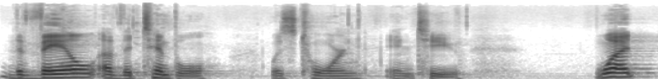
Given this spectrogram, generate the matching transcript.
the veil of the temple was torn in two. What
